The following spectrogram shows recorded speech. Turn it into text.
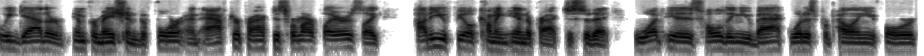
we gather information before and after practice from our players. Like, how do you feel coming into practice today? What is holding you back? What is propelling you forward?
